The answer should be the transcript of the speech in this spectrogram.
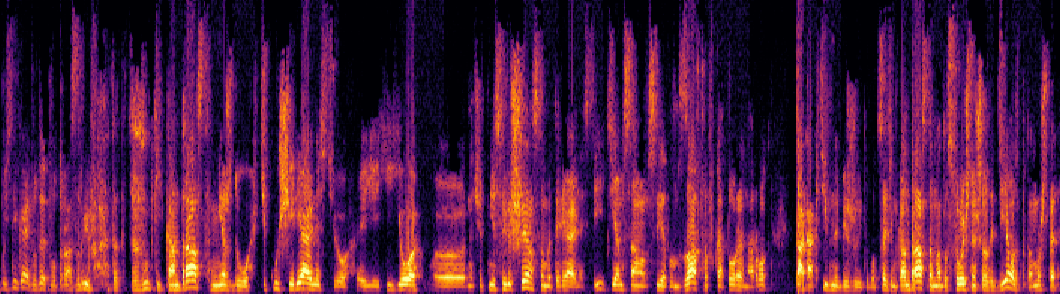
возникает вот этот вот разрыв, этот жуткий контраст между текущей реальностью, ее, э, значит, несовершенством этой реальности и тем самым светлым завтра, в которое народ так активно бежит. И вот с этим контрастом надо срочно что-то делать, потому что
